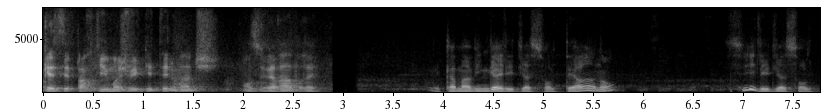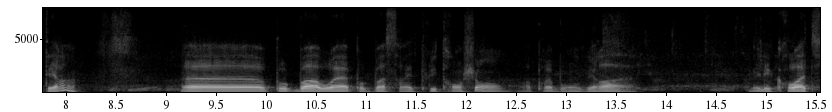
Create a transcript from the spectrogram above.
Ok, c'est parti. Moi, je vais quitter le match. On se verra après. Kamavinga, il est déjà sur le terrain, non? Si, il est déjà sur le terrain. Euh, Pogba, ouais, Pogba, ça va être plus tranchant. Hein. Après, bon, on verra. Mais les Croates,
